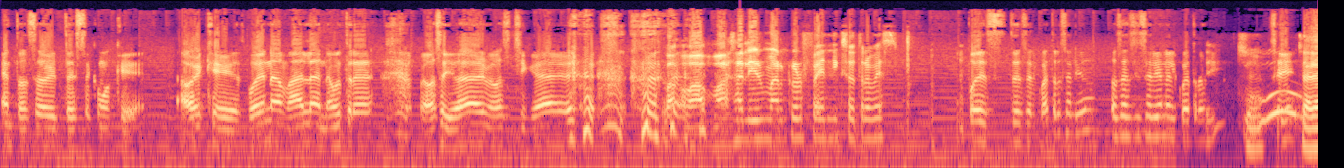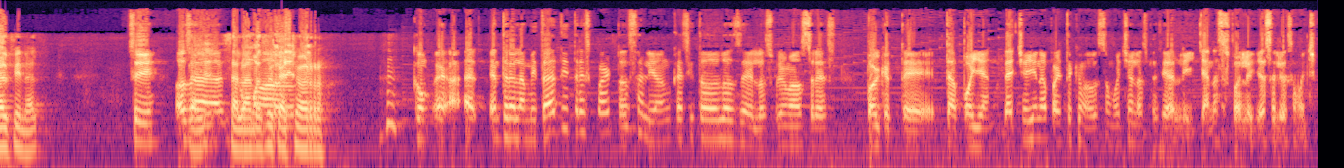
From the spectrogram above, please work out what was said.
Entonces, ahorita está como que. A ver que es buena, mala, neutra, me vas a ayudar, me vas a chingar. ¿Va, va- va a salir Marco Phoenix otra vez? pues desde el 4 salió, o sea, sí salió en el 4. Sí. Sí. Uh, Sí. Sale al final. Sí, o sea, salvando a como- su cachorro. como- eh, eh, entre la mitad y tres cuartos salieron casi todos los de los primeros tres porque te, te apoyan. De hecho, hay una parte que me gusta mucho en la especial y ya no se spoiler, ya salió hace mucho.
